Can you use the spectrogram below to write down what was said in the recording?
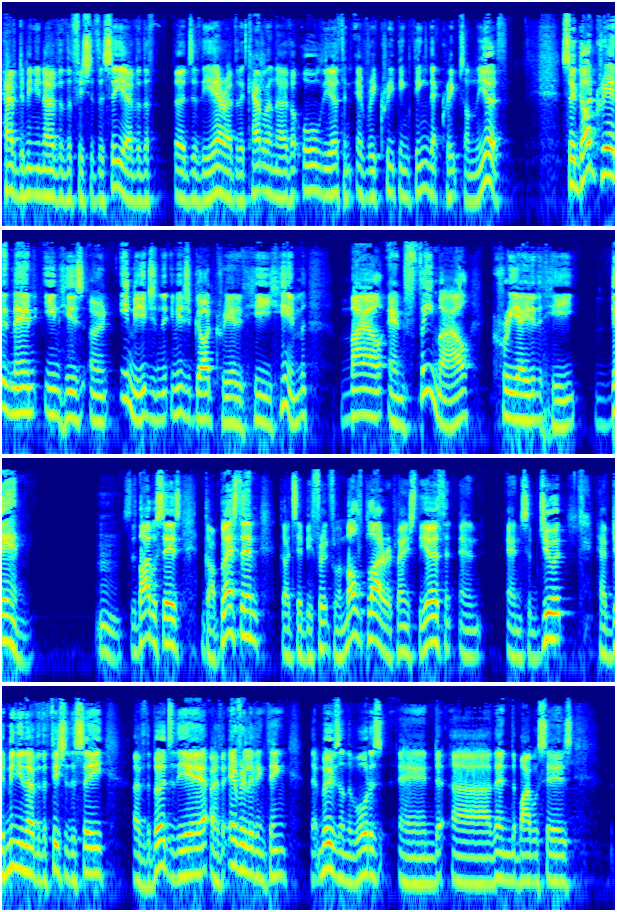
have dominion over the fish of the sea, over the birds of the air, over the cattle, and over all the earth and every creeping thing that creeps on the earth. So God created man in his own image. In the image of God created he him. Male and female created he them. So the Bible says, God blessed them. God said, be fruitful and multiply, replenish the earth and, and, and subdue it. Have dominion over the fish of the sea, over the birds of the air, over every living thing that moves on the waters. And uh, then the Bible says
